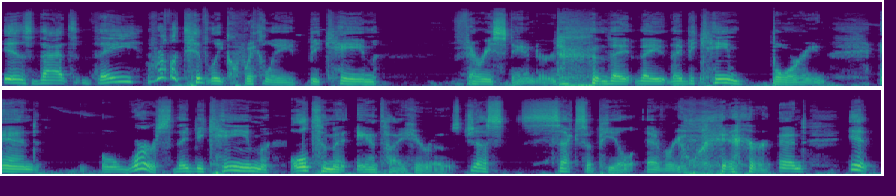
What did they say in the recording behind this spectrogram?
is that they relatively quickly became very standard. they, they, they became boring. And worse, they became ultimate anti-heroes, just sex appeal everywhere. and it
